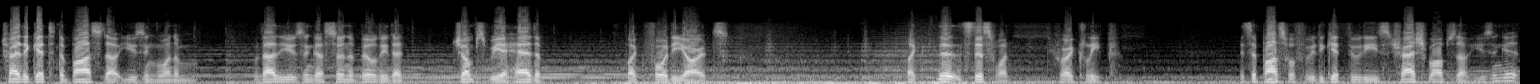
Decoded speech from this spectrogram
Try to get to the boss without using one of... Without using a certain ability that jumps me ahead of like 40 yards. Like, it's this one, before I cleap. Is it possible for me to get through these trash mobs without using it?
